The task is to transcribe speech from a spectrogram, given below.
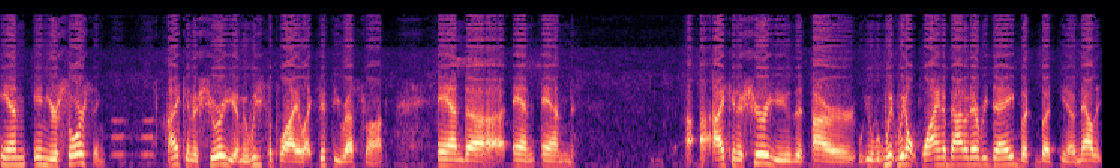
in in your sourcing. I can assure you. I mean, we supply like 50 restaurants, and uh, and and I can assure you that our we, we don't whine about it every day, but but you know now that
